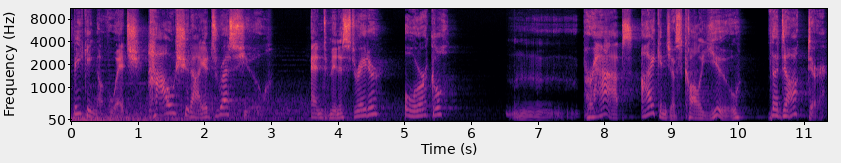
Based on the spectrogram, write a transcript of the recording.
Speaking of which, how should I address you? Administrator? Oracle? Hmm, perhaps I can just call you the Doctor.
